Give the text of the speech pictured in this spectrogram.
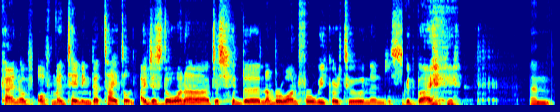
kind of of maintaining that title. I just don't want to just hit the number one for a week or two and then just goodbye. and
